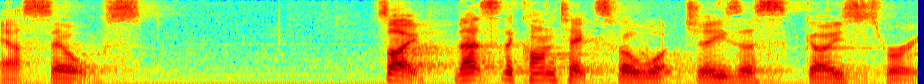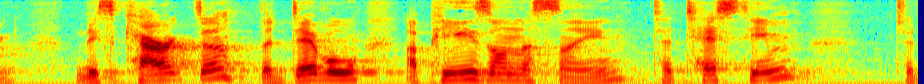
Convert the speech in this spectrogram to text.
ourselves. So that's the context for what Jesus goes through. This character, the devil, appears on the scene to test him, to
